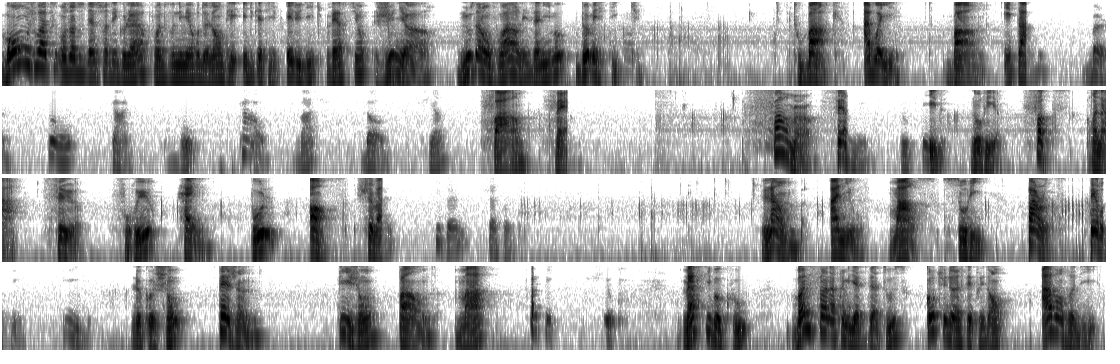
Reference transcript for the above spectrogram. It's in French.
Bonjour à tous, bonjour à tous, bien sûr à des couleurs pour un nouveau numéro de l'anglais éducatif et ludique version junior. Nous allons voir les animaux domestiques. To bark, aboyer. Barn, étable. Bird, taureau, caille. Veau, cow. Vache, dog. Chien, farm, ferme. Farmer, fermier. To feed, nourrir. Fox, renard. Fur, fourrure. Hen, poule. Horse, cheval. Kitten, chaton. Lambe, agneau. Mouse, souris. Parrot, perroquet. Pig, le cochon. Pigeon, pigeon. Pound, ma. Papy, chiot. Merci beaucoup. Bonne fin d'après-midi à toutes et à tous. Continuez de rester prudents. À vendredi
